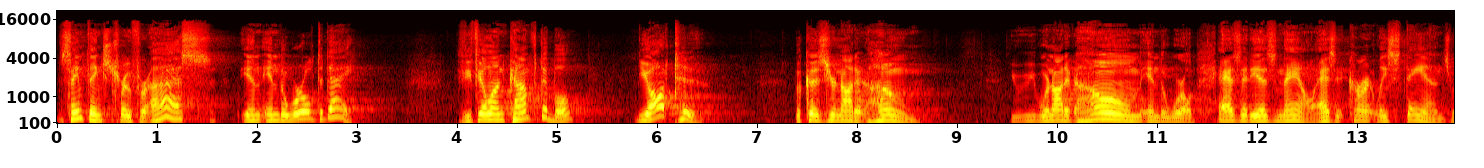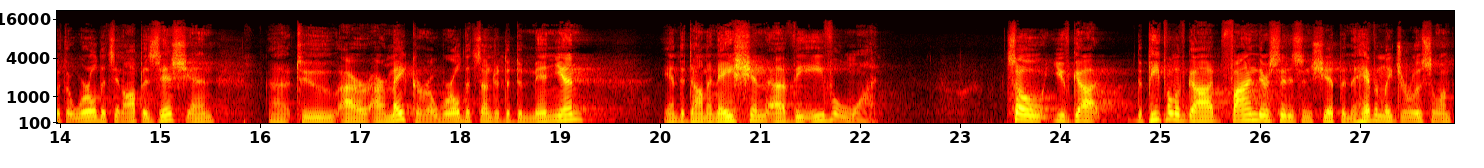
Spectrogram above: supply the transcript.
same thing's true for us in, in the world today. If you feel uncomfortable, you ought to, because you're not at home. We're not at home in the world as it is now, as it currently stands, with a world that's in opposition uh, to our, our Maker, a world that's under the dominion and the domination of the evil one. So you've got the people of God find their citizenship in the heavenly Jerusalem.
